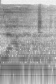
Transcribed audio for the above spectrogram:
blood.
